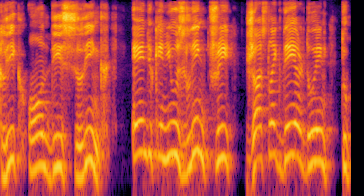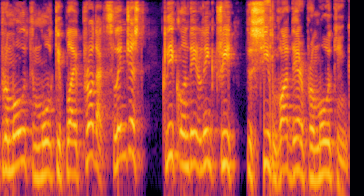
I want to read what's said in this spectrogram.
click on this link. And you can use Linktree just like they are doing to promote multiply products. Let's just click on their Linktree to see what they're promoting.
